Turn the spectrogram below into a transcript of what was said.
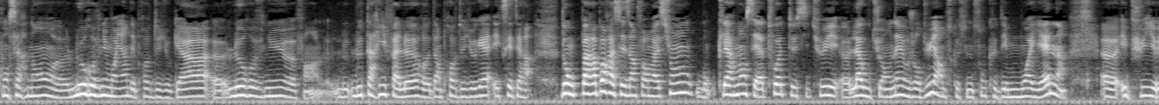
concernant euh, le revenu moyen des profs de yoga, le revenu, enfin le, tarif à l'heure d'un prof de yoga, etc. Donc par rapport à ces informations, bon, clairement c'est à toi de te situer là où tu en es aujourd'hui, hein, parce que ce ne sont que des moyennes. et puis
